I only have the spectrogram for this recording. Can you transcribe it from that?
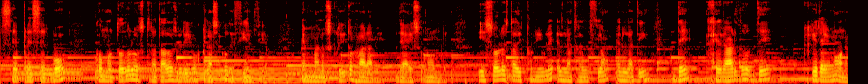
Se preservó, como todos los tratados griegos clásicos de ciencia, en manuscritos árabes, de ahí su nombre, y solo está disponible en la traducción en latín de Gerardo de Cremona,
